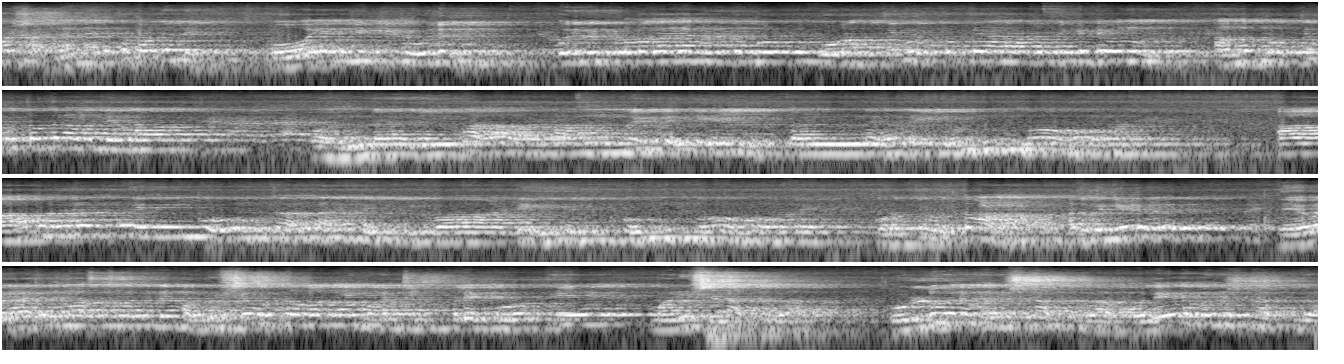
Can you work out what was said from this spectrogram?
ഭാഷ. ഞാൻ നേരത്തെ പറഞ്ഞില്ലേ ഒ എൻ വിക്ക് പോലും ഒരു വിപ്ലവകാരം എഴുതുമ്പോൾ പുറത്തി വൃത്തത്തെയാണ് അവതരിപ്പിക്കേണ്ടി വന്നത്. അന്ന് പുറത്തി വൃത്തത്തിലാണ് നിയമം. പൊന്നരിവാളം വിളിയിൽ കണ്ണെറിയുന്നോളെ ആമരത്തിൻ പൂന്തണലിൽ വാടി നിൽക്കുന്നോളെ പുറത്തി വൃത്തമാണ്. അത് പിന്നീട് ദേവരാജൻ മാസ്റ്റർ അതിനെ മനുഷ്യവൃത്തമാക്കി മാറ്റി. അല്ലെ കുറത്തിയെ മനുഷ്യനാക്കുക. ഉള്ളുവനെ മനുഷ്യനാക്കുക കൊലയെ മനുഷ്യനാക്കുക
